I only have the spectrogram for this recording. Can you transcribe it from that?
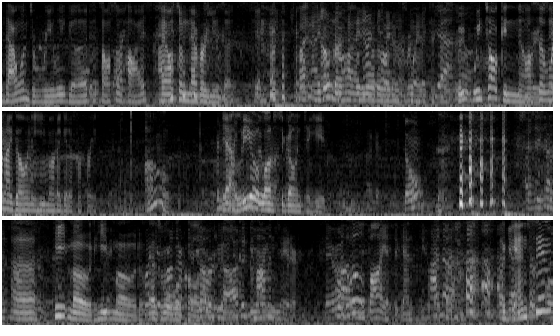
That one's really good. It's also highs. I also never use it. I, I don't know how any other way to explain it. we, we talk in numbers. Also, when I here. go into heat mode, I get it for free. Oh. Yeah, Leo loves to go into heat. Don't. Uh, heat mode, heat mode. That's what we'll call it. he was a good commentator. He was a little biased against you. I know. Against him?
